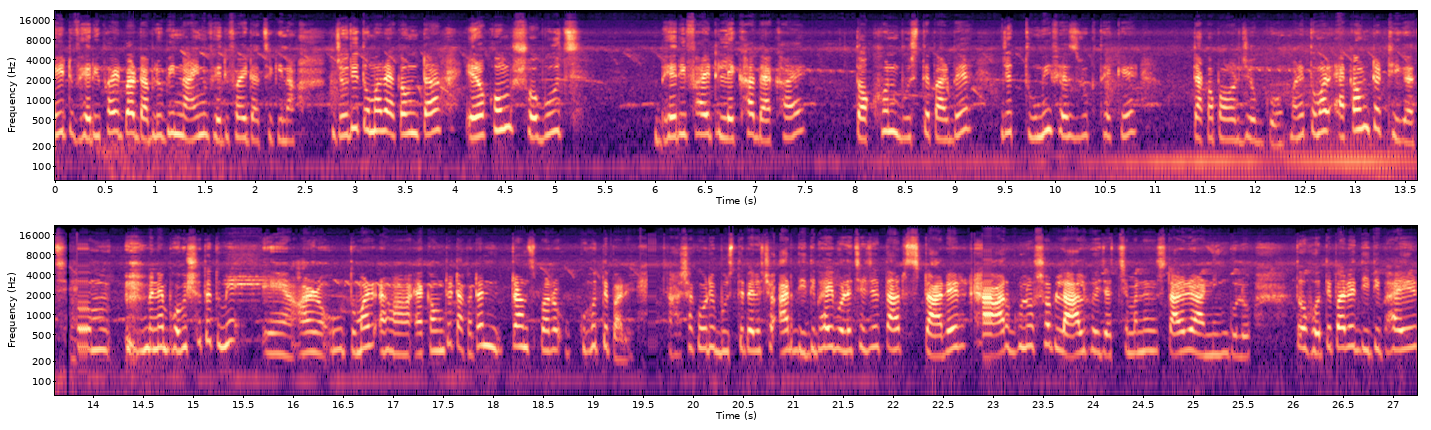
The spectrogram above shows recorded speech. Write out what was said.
এইট ভেরিফাইড বা ডাব্লিউ বি নাইন ভেরিফাইড আছে কি না যদি তোমার অ্যাকাউন্টটা এরকম সবুজ ভেরিফাইড লেখা দেখায়, তখন বুঝতে পারবে যে তুমি ফেসবুক থেকে টাকা পাওয়ার যোগ্য। মানে তোমার অ্যাকাউন্টটা ঠিক আছে। তো মানে ভবিষ্যতে তুমি আর তোমার অ্যাকাউন্টে টাকাটা ট্রান্সফার হতে পারে। আশা করি বুঝতে পেরেছ। আর দিদিভাই বলেছে যে তার স্টারের স্টারগুলো সব লাল হয়ে যাচ্ছে মানে স্টারের আর্নিংগুলো তো হতে পারে দিদিভাইয়ের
